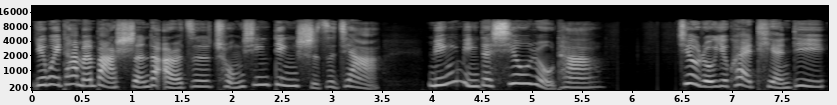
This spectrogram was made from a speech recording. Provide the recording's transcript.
因为他们把神的儿子重新钉十字架，明明的羞辱他，就如一块田地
